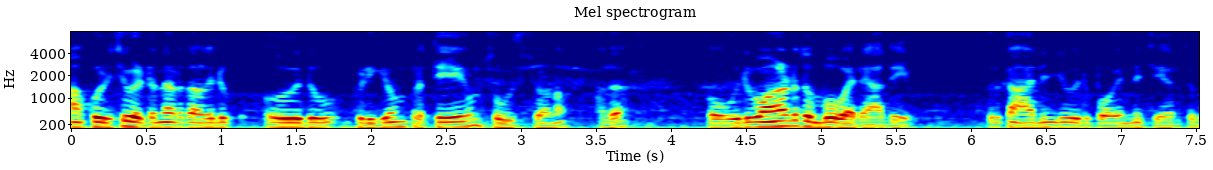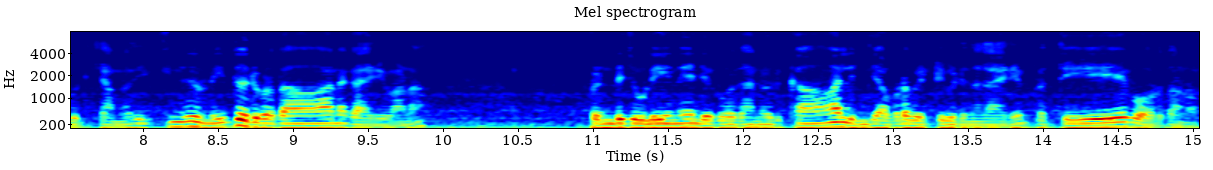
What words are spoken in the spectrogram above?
ആ കുഴിച്ച് വെട്ടുന്നിടത്ത് അതൊരു ഇത് പിടിക്കുമ്പോൾ പ്രത്യേകം സൂക്ഷിച്ചോണം. അത് ഒരുപാട് തുമ്പ് വരാതെയും ഒരു കാലിഞ്ച് ഒരു പോയിന്റ് ചേർത്ത് പിടിച്ചാൽ മതി. ഇതുണ്ട് ഇതൊരു പ്രധാന കാര്യമാണ്. ഫ്രണ്ട് ചുളിയുന്നതിന്റെ ഒക്കെ പ്രധാനം ഒരു കാലിഞ്ച് അവിടെ വെട്ടിവിടുന്ന കാര്യം പ്രത്യേകം ഓർത്തണം.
